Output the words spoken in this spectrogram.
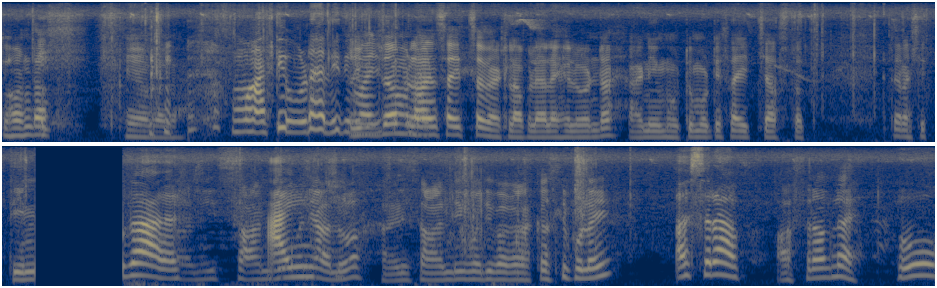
तोंडा हे बघा. माती उडाली ती माझी. एकदम लहान साईजचा भेटला आपल्याला हेलवंडा आणि मोठे मोठे साईजचे असतात. तर असे तीन बघा. आणि सांदीमध्ये आलो. आणि बघा कसली फुलं आहे? असराफ आसराफ नाही? हो.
